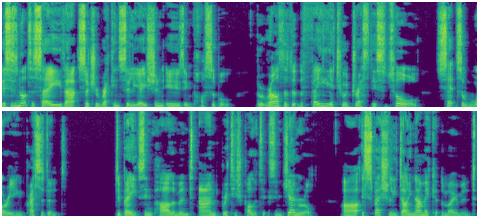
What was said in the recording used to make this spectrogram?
This is not to say that such a reconciliation is impossible, but rather that the failure to address this at all sets a worrying precedent. Debates in Parliament and British politics in general are especially dynamic at the moment,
